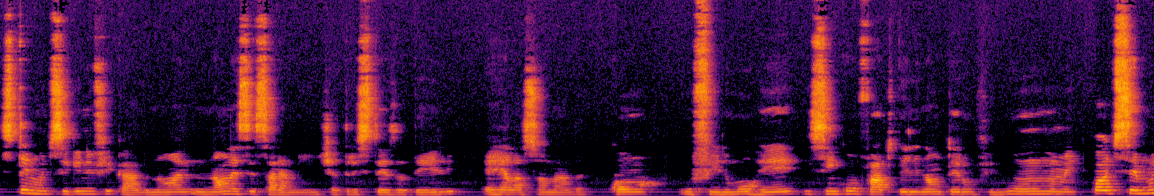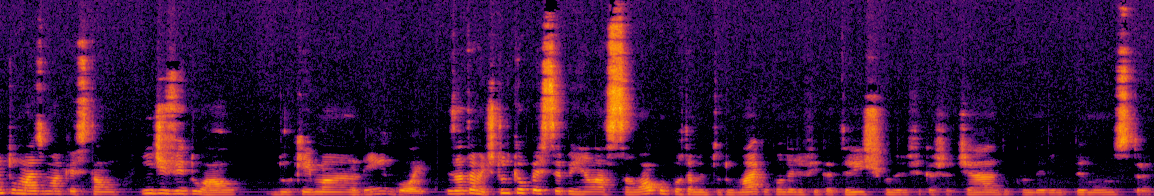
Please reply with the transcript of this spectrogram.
Isso tem muito significado, não, é, não necessariamente a tristeza dele é relacionada com o filho morrer, e sim com o fato dele não ter um filho homem. Pode ser muito mais uma questão individual do que É uma. bem egóico. Exatamente, tudo que eu percebo em relação ao comportamento do Michael, quando ele fica triste, quando ele fica chateado, quando ele demonstra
